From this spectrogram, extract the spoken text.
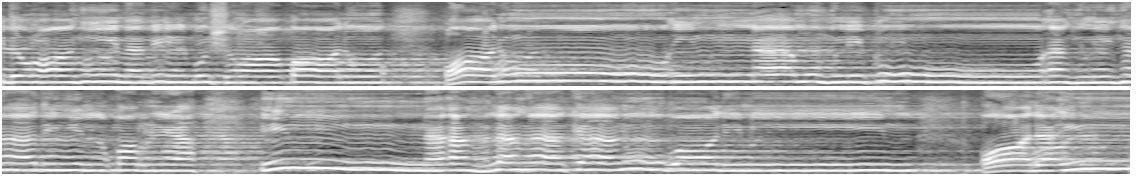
إبراهيم بالبشرى قالوا قالوا إنا مهلكو أهل هذه القرية إن أهلها كانوا ظالمين. قال إن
